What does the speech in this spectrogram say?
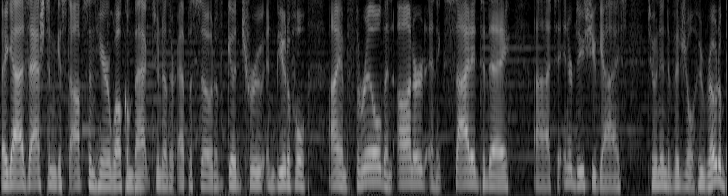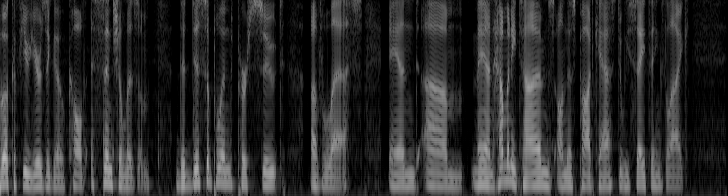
Hey guys, Ashton Gustafson here. Welcome back to another episode of Good, True, and Beautiful. I am thrilled and honored and excited today uh, to introduce you guys to an individual who wrote a book a few years ago called Essentialism The Disciplined Pursuit of Less. And um, man, how many times on this podcast do we say things like,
